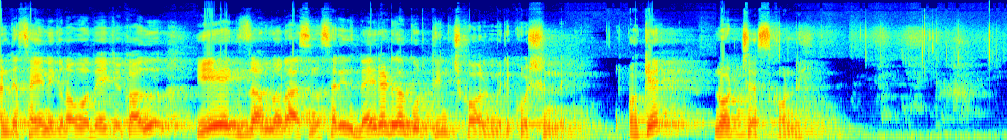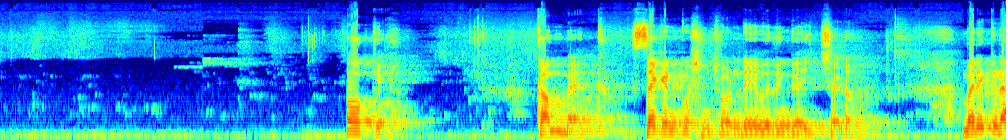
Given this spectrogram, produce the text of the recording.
అంటే సైనిక నవోదయకే కాదు ఏ ఎగ్జామ్లో రాసినా సరే ఇది డైరెక్ట్గా గుర్తుంచుకోవాలి మీరు క్వశ్చన్ని. ఓకే? నోట్ చేసుకోండి. Okay. Come back second question చూడండి ఏ విధంగా ఇచ్చాడో. మరి ఇక్కడ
